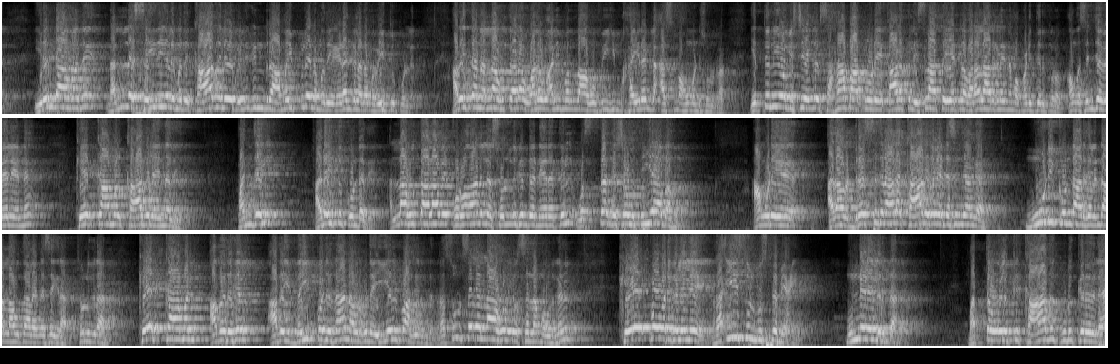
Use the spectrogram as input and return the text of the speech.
இரண்டாவது நல்ல செய்திகள் எமது காதலே விழுகின்ற அமைப்பில் நமது இடங்களை நம்ம வைத்துக் கொள்ளல். அதைத்தான் அல்லாஹ் தாலா வலவு அலிமல்லாஹு ஃபீஹிம் ஹைரன் அஸ்மஹும் என்று சொல்றான். எத்தனையோ விஷயங்கள் சஹாபாக்களுடைய காலத்தில் இஸ்லாத்தை ஏற்ற வரலாறுகளை நம்ம படித்திருக்கிறோம். அவங்க செஞ்ச வேலை என்ன? கேட்காமல் காதல் என்னது? பஞ்சை அடைத்துக் கொண்டது. அல்லாஹு தாலாவை குரானில் சொல்லுகின்ற நேரத்தில் வஸ்தகஷவ் அவங்களுடைய அதாவது டிரெஸ்ஸுகளால காதுகளை என்ன செஞ்சாங்க? மூடிக்கொண்டார்கள் என்று அல்லாஹ் தாலா என்ன செய்கிறார்? சொல்லுகிறார். கேட்காமல் அவர்கள் அதை வைப்பதுதான் அவர்களுடைய இயல்பாக இருந்தது. ரசூல் ஸல்லல்லாஹு அலைஹி வஸல்லம் அவர்கள் கேட்பவர்களிலே ரயீசுல் முஸ்தமியின் முன்னிலையில் இருந்தார் மற்றவங்களுக்கு காது கொடுக்கிறதுல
